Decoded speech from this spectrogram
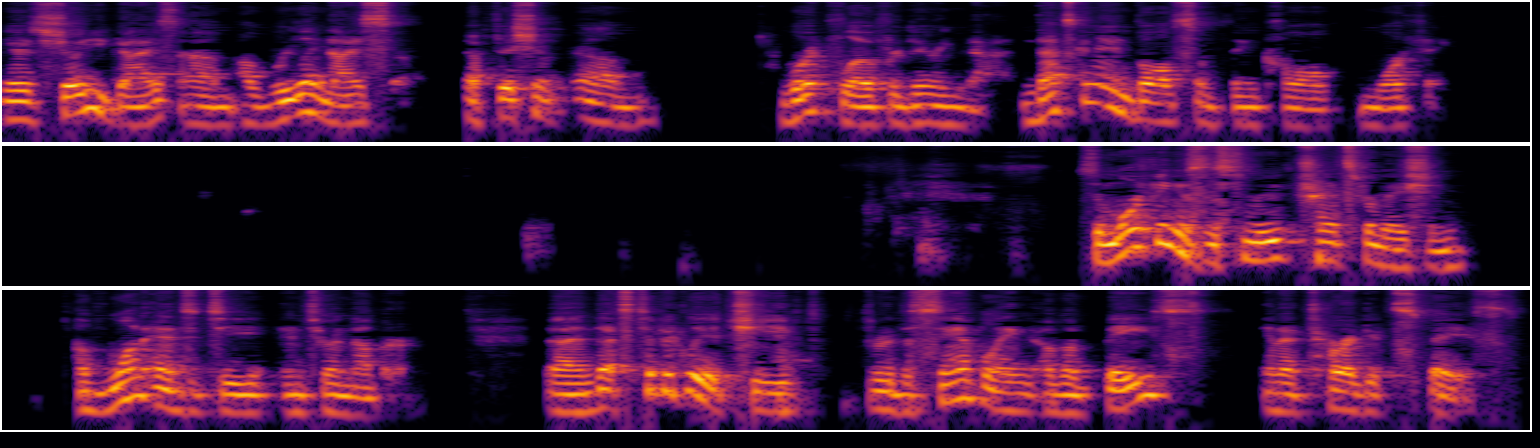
is show you guys um, a really nice, efficient um, workflow for doing that. And that's going to involve something called morphing. So morphing is the smooth transformation of one entity into another. And that's typically achieved through the sampling of a base in a target space.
